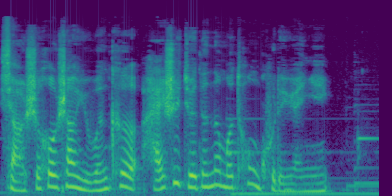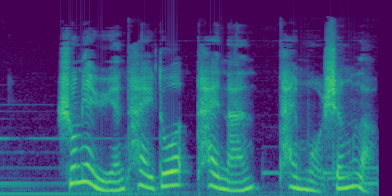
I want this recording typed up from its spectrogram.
小时候上语文课还是觉得那么痛苦的原因。书面语言太多太难。太陌生了，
